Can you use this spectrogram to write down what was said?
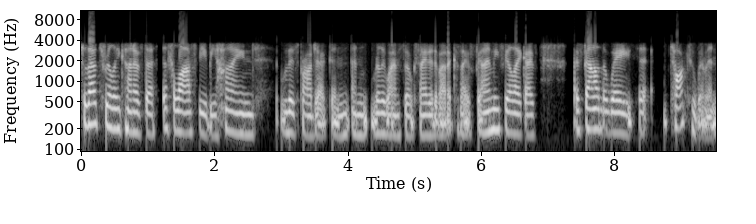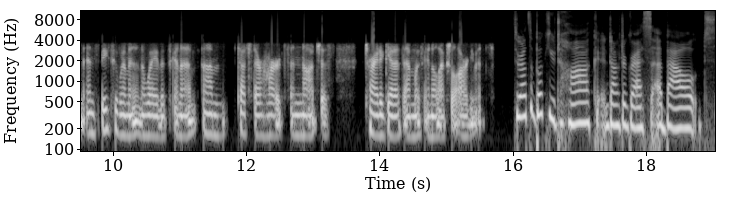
So that's really kind of the, the philosophy behind this project and, and really why I'm so excited about it because I finally feel like I've I've found the way to talk to women and speak to women in a way that's going to um, touch their hearts and not just try to get at them with intellectual arguments. Throughout the book, you talk, Dr. Gress, about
